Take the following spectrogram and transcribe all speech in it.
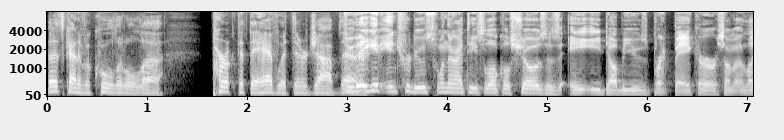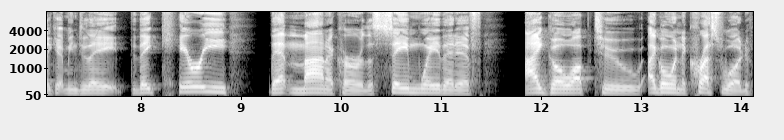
So that's kind of a cool little uh, perk that they have with their job there. Do they get introduced when they're at these local shows as AEW's Britt Baker or something like? I mean, do they do they carry that moniker the same way that if I go up to I go into Crestwood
